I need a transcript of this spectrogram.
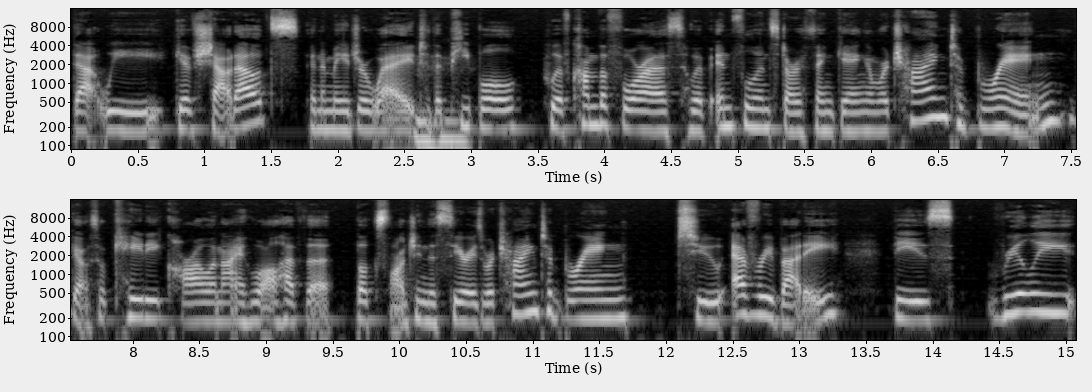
that we give shout outs in a major way to mm-hmm. the people who have come before us, who have influenced our thinking. And we're trying to bring, you know, so Katie, Carl, and I, who all have the books launching this series, we're trying to bring to everybody these really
